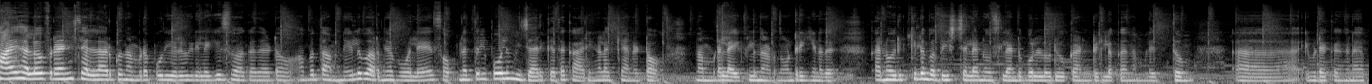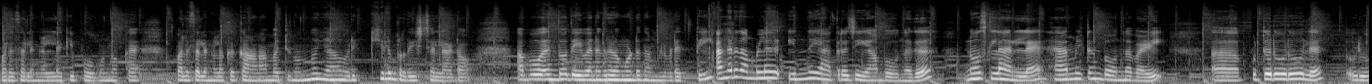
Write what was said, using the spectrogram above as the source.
ഹായ് ഹലോ ഫ്രണ്ട്സ് എല്ലാവർക്കും നമ്മുടെ പുതിയൊരു വീഡിയോയിലേക്ക് സ്വാഗതം കേട്ടോ. അപ്പോൾ തമ്മിൽ പറഞ്ഞ പോലെ സ്വപ്നത്തിൽ പോലും വിചാരിക്കാത്ത കാര്യങ്ങളൊക്കെയാണ് കേട്ടോ നമ്മുടെ ലൈഫിൽ നടന്നുകൊണ്ടിരിക്കുന്നത്. കാരണം ഒരിക്കലും പ്രതീക്ഷിച്ചല്ല ന്യൂസിലാൻഡ് പോലുള്ള ഒരു കൺട്രിയിലൊക്കെ നമ്മളെത്തും. ഇവിടെയൊക്കെ അങ്ങനെ പല സ്ഥലങ്ങളിലേക്ക് പോകുന്നൊക്കെ പല സ്ഥലങ്ങളൊക്കെ കാണാൻ പറ്റുന്നൊന്നും ഞാൻ ഒരിക്കലും പ്രതീക്ഷിച്ചല്ല കേട്ടോ. അപ്പോൾ എന്തോ ദൈവാനുഗ്രഹം കൊണ്ട് നമ്മളിവിടെ എത്തി. അങ്ങനെ നമ്മൾ ഇന്ന് യാത്ര ചെയ്യാൻ പോകുന്നത് ന്യൂസിലാൻഡിലെ ഹാമിൽട്ടൺ പോകുന്ന വഴി പുത്തരൂരുവിൽ ഒരു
